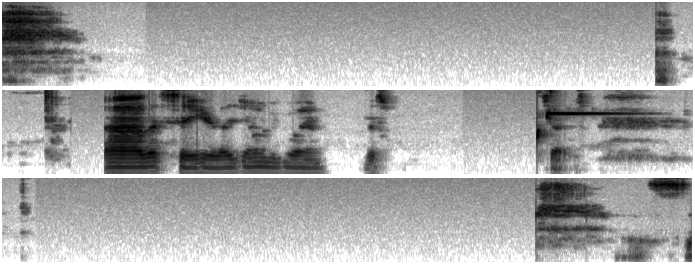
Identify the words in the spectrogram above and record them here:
Uh, let's see here, ladies and gentlemen. Let me go ahead and just Let's see.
